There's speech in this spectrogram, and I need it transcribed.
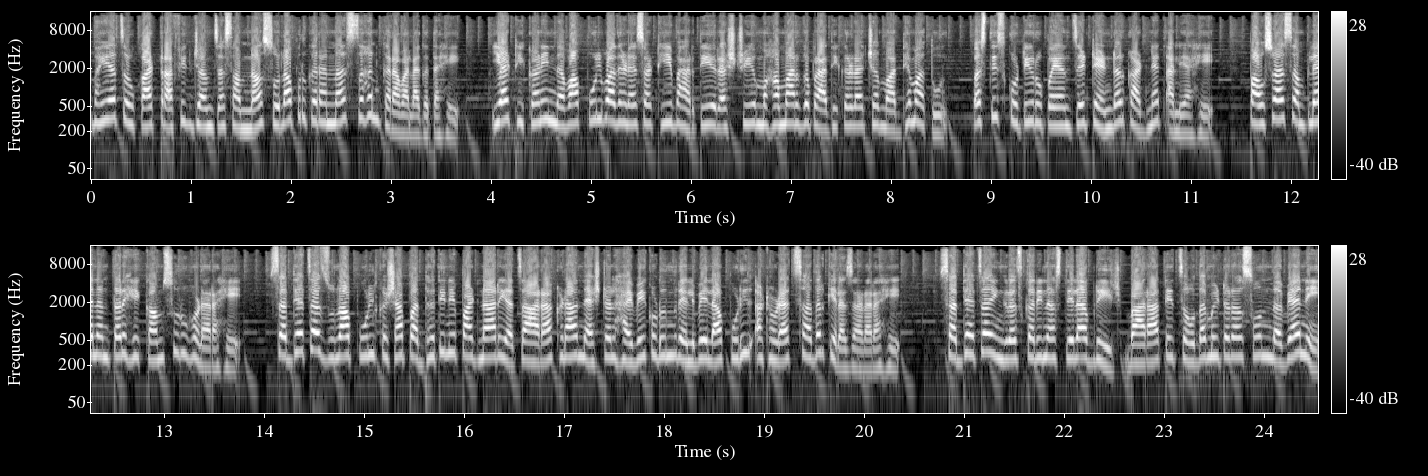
भैया चौकात ट्रॅफिक जामचा सामना सोलापूरकरांना सहन करावा लागत आहे. या ठिकाणी नवा पूल बांधण्यासाठी भारतीय राष्ट्रीय महामार्ग प्राधिकरणाच्या माध्यमातून पस्तीस कोटी रुपयांचे टेंडर काढण्यात आले आहे. पावसाळा संपल्यानंतर हे काम सुरू होणार आहे. सध्याचा जुना पूल कशा पद्धतीने पाडणार याचा आराखडा नॅशनल हायवेकडून रेल्वेला पुढील आठवड्यात सादर केला जाणार आहे. सध्याचा इंग्रजकरीन असलेला ब्रिज बारा ते चौदा मीटर असून नव्याने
